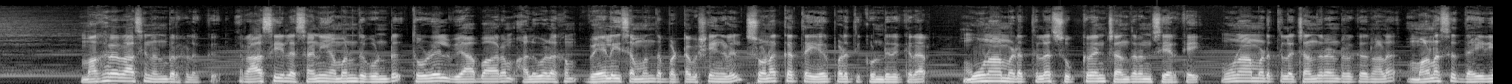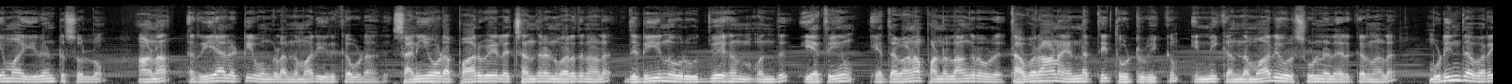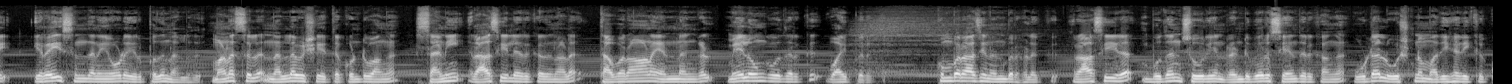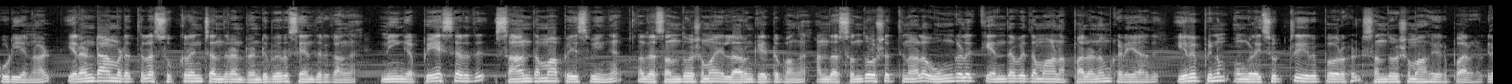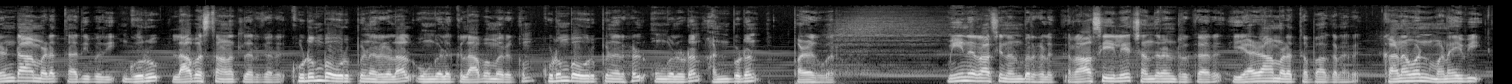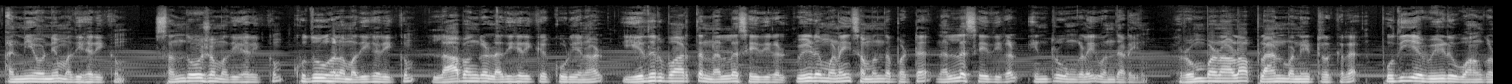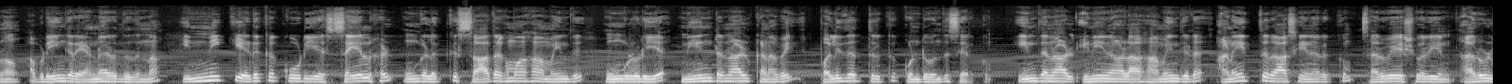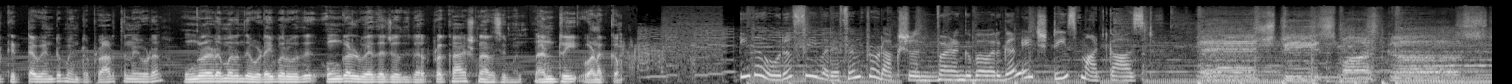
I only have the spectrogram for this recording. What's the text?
மகர ராசி நண்பர்களுக்கு ராசியில சனி அமர்ந்து கொண்டு தொழில் வியாபாரம் அலுவலகம் வேலை சம்பந்தப்பட்ட விஷயங்களில் சுணக்கத்தை ஏற்படுத்தி கொண்டிருக்கிறார். மூணாம் இடத்துல சுக்கரன் சந்திரன் சேர்க்கை. மூணாம் இடத்துல சந்திரன் இருக்கிறதுனால மனசு தைரியமா இருன்ட்டு சொல்லும். ஆனா ரியாலிட்டி உங்களை அந்த மாதிரி இருக்க விடாது. சனியோட பார்வையில சந்திரன் வரதுனால திடீர்னு ஒரு உத்வேகம் வந்து எதையும் எதை வேணா பண்ணலாங்கிற ஒரு தவறான எண்ணத்தை தோற்றுவிக்கும். இன்னைக்கு அந்த மாதிரி ஒரு சூழ்நிலை இருக்கிறதுனால முடிந்த வரை இறை சிந்தனையோடு இருப்பது நல்லது. மனசுல நல்ல விஷயத்தை கொண்டு வாங்க. சனி ராசியில் இருக்கிறதுனால தவறான எண்ணங்கள் மேலோங்குவதற்கு வாய்ப்பு இருக்குது கும்பராசி நண்பர்களுக்கு ராசியில புதன் சூரியன் ரெண்டு பேரும் சேர்ந்து இருக்காங்க உடல் உஷ்ணம் அதிகரிக்கக்கூடிய நாள். இரண்டாம் இடத்துல சுக்கரன் சந்திரன் ரெண்டு பேரும் சேர்ந்து இருக்காங்க நீங்க பேசுறது சாந்தமா பேசுவீங்க. அதை சந்தோஷமா எல்லாரும் கேட்டுப்பாங்க. அந்த சந்தோஷத்தினால உங்களுக்கு எந்த விதமான பலனும் கிடையாது. இருப்பினும் உங்களை சுற்றி இருப்பவர்கள் சந்தோஷமாக இருப்பார்கள். இரண்டாம் இடத்த அதிபதி குரு லாபஸ்தானத்தில் இருக்காரு. குடும்ப உறுப்பினர்களால் உங்களுக்கு லாபம் இருக்கும். குடும்ப உறுப்பினர்கள் உங்களுடன் அன்புடன் பழகுவர். மீன ராசி நண்பர்களுக்கு ராசியிலே சந்திரன் இருக்காரு ஏழாம் இடத்தை பார்க்கறாரு. கணவன் மனைவி அந்யோன்யம் அதிகரிக்கும் சந்தோஷம் அதிகரிக்கும் குதூகலம் அதிகரிக்கும் லாபங்கள் அதிகரிக்கக்கூடிய நாள் எதிர்பார்த்த நல்ல செய்திகள் வீடுமனை சம்பந்தப்பட்ட நல்ல செய்திகள் இன்று உங்களை வந்தடையும். ரொம்ப நாளா பிளான் பண்ணிட்டு இருக்கிற புதிய வீடு வாங்கணும் அப்படிங்கிற எண்ணம் இருந்ததுன்னா இன்னைக்கு எடுக்கக்கூடிய செயல்கள் உங்களுக்கு சாதகமாக அமைந்து உங்களுடைய நீண்ட நாள் கனவை பலிதத்திற்கு கொண்டு வந்து சேர்க்கும். இந்த நாள் இனி நாளாக அமைந்திட அனைத்து ராசியினருக்கும் சர்வேஸ்வரியின் அருள் கிட்ட வேண்டும் என்ற பிரார்த்தனையுடன் உங்களிடமிருந்து விடைபெறுவது உங்கள் வேத ஜோதிடர் பிரகாஷ் நரசிம்மன். நன்றி வணக்கம். இது ஒரு ஃபீவர் எஃப்எம் ப்ரொடக்ஷன் வழங்குபவர்கள் H D Smartcast HD Smartcast.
